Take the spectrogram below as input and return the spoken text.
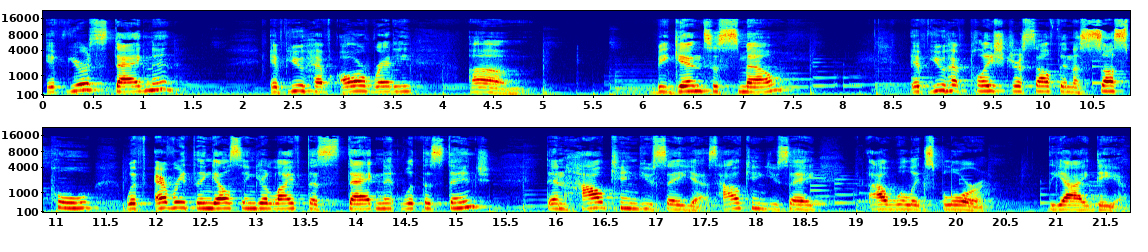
If you're stagnant, if you have already um, begin to smell, if you have placed yourself in a cesspool with everything else in your life that's stagnant with the stench, then how can you say yes? How can you say, I will explore the idea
